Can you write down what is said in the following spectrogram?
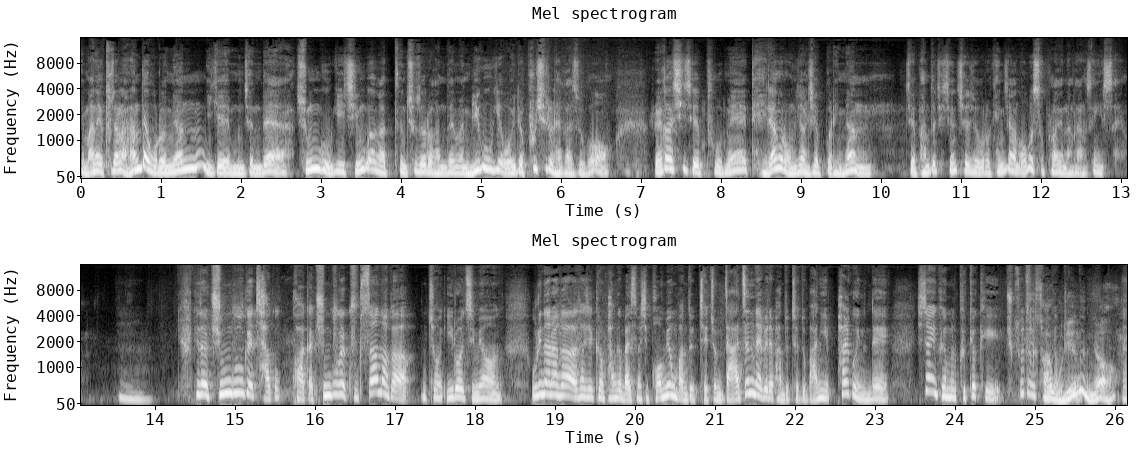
만약에 투자를 안 한다고 그러면 이게 문제인데 중국이 지금과 같은 추세로 간다면 미국이 오히려 push를 해가지고 legacy 제품에 대량으로 공장을 지어버리면 이제 반도체 전체적으로 굉장한 oversupply가 날 가능성이 있어요. 음. 그래서 중국의 자국화, 그러니까 중국의 국산화가 엄청 이루어지면 우리나라가 사실 그런 방금 말씀하신 범용 반도체, 좀 낮은 레벨의 반도체도 많이 팔고 있는데 시장이 그러면 급격히 축소될 수밖에 아, 우리는요. 네.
